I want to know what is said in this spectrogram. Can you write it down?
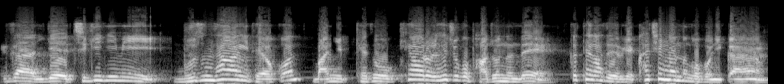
그러니까 이게 지기님이 무슨 상황이 되었건 많이 계속 케어를 해주고 봐줬는데 끝에 가서 이렇게 칼침 넣는 거 보니까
